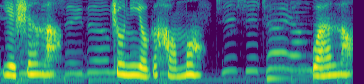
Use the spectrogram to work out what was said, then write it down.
夜深了，祝你有个好梦，晚安喽。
